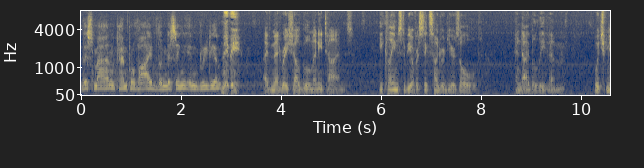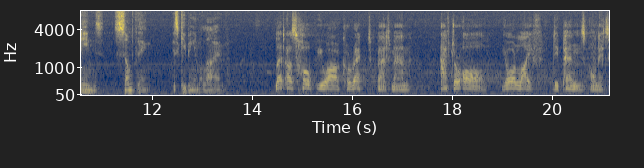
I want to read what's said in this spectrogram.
this man can provide the missing ingredient? Maybe. I've met Ra's al Ghul many times. He claims to be over 600 years old. And I believe him. Which means something is keeping him alive. Let us hope you are correct, Batman. After all, your life depends on it.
